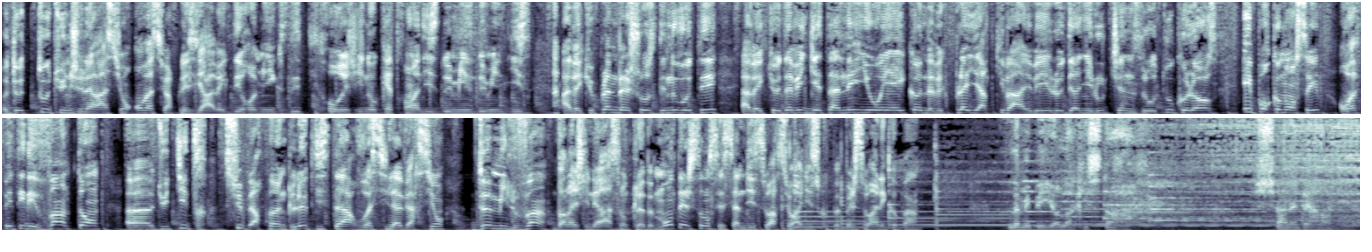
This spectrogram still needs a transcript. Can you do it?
de toute une génération. On va se faire plaisir avec des remixes, des titres originaux 90, 2000, 2010, avec plein de belles choses, des nouveautés, avec David Guetta, Neo et Icon, avec Playard qui va arriver, le dernier Lucenzo, Two Colors. Et pour commencer, on va fêter les 20 ans euh, du titre Super Funk Lucky Star. Voici la version 2020 dans la Génération Club. Montez le son, c'est samedi soir sur Radio Scoop. Belle soirée les copains. Let me be your lucky star, shining down on you.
